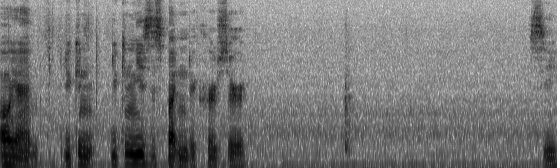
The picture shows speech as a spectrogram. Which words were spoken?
Oh yeah, you can you can use this button to cursor. See.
